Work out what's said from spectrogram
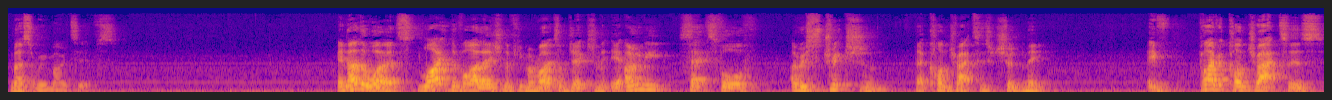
mercenary motives. In other words, like the violation of human rights objection, it only sets forth a restriction that contractors should meet. If private contractors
